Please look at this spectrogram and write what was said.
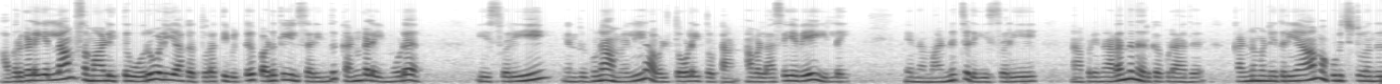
அவர்களையெல்லாம் சமாளித்து ஒரு வழியாக துரத்திவிட்டு படுக்கையில் சரிந்து கண்களை மூட ஈஸ்வரி என்று குணா மெல்ல அவள் தோலை தொட்டான். அவள் அசையவே இல்லை. என்னை மன்னிச்சிடு ஈஸ்வரி. நான் அப்படி நடந்துன்னு இருக்கக்கூடாது. கண்ணு மண்ணி தெரியாமல் குடிச்சிட்டு வந்து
